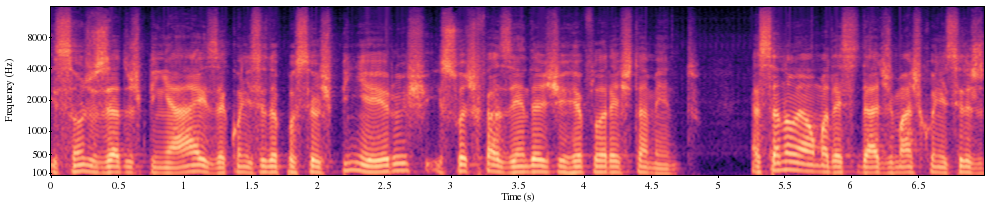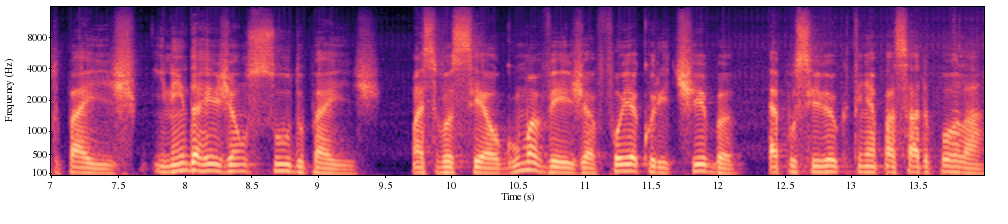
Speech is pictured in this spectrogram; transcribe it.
E São José dos Pinhais é conhecida por seus pinheiros e suas fazendas de reflorestamento. Essa não é uma das cidades mais conhecidas do país, e nem da região sul do país. Mas se você alguma vez já foi a Curitiba, é possível que tenha passado por lá.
